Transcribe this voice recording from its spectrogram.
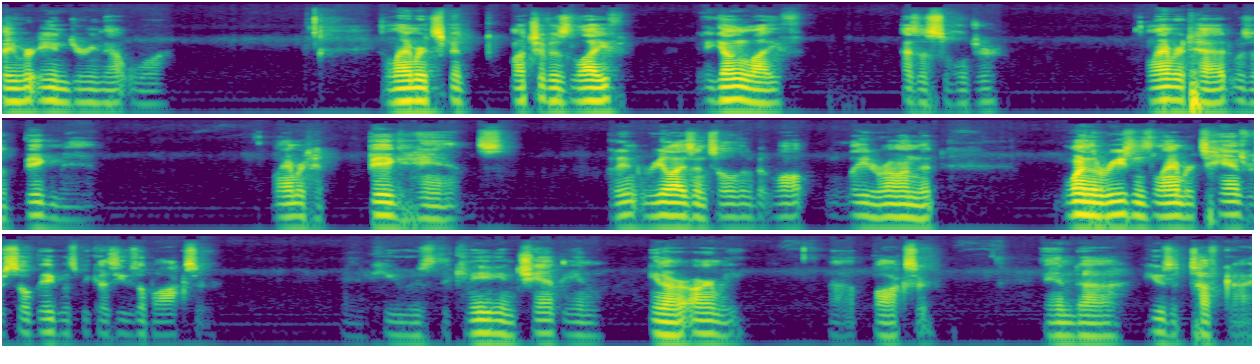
they were in during that war. Lambert spent much of his life, a young life, as a soldier. Lambert had was a big man. Lambert had big hands. I didn't realize until a little bit later on that one of the reasons Lambert's hands were so big was because he was a boxer. He was the Canadian champion in our army, uh, boxer, and uh, he was a tough guy.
